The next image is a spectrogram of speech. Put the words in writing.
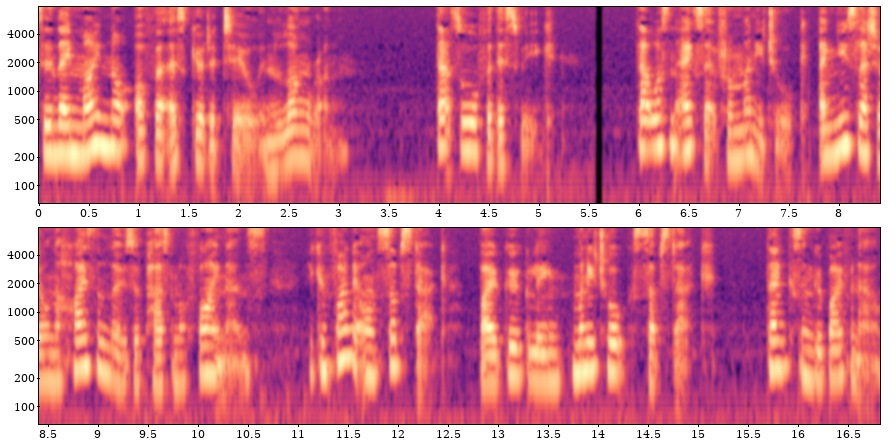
so they might not offer as good a deal in the long run. That's all for this week. That was an excerpt from Money Talk, a newsletter on the highs and lows of personal finance. You can find it on Substack by googling Money Talk Substack. Thanks and goodbye for now.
